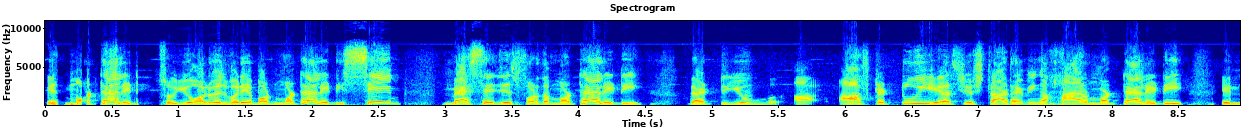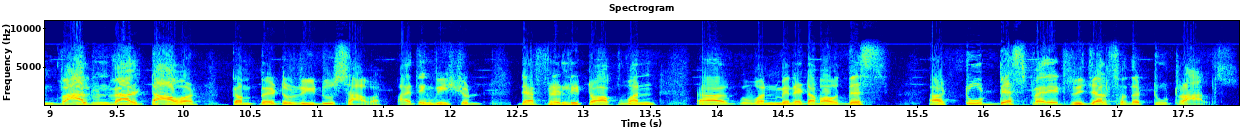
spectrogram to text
is mortality. So you always worry about mortality. Same message is for the mortality that you uh, after two years you start having a higher mortality in valve and valve TAVR compared to redo SAVR i think we should definitely talk one uh, one minute about this uh, two disparate results of the two trials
